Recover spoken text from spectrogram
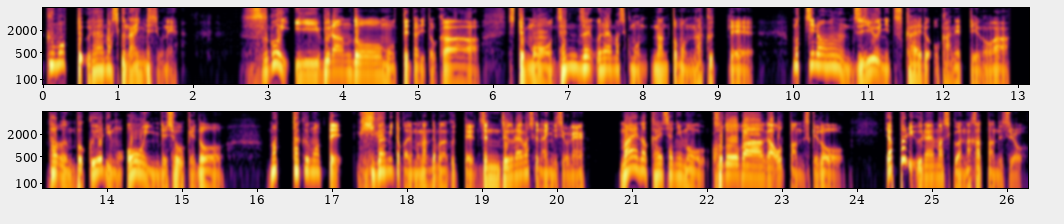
くもって羨ましくないんですよね。すごいいいブランドを持ってたりとかしても、全然羨ましくもなんともなくって、もちろん自由に使えるお金っていうのは、多分僕よりも多いんでしょうけど、全くもって、ひがみとかでも何でもなくって、全然羨ましくないんですよね。前の会社にも子供がおったんですけど、やっぱり羨ましくはなかったんですよ。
